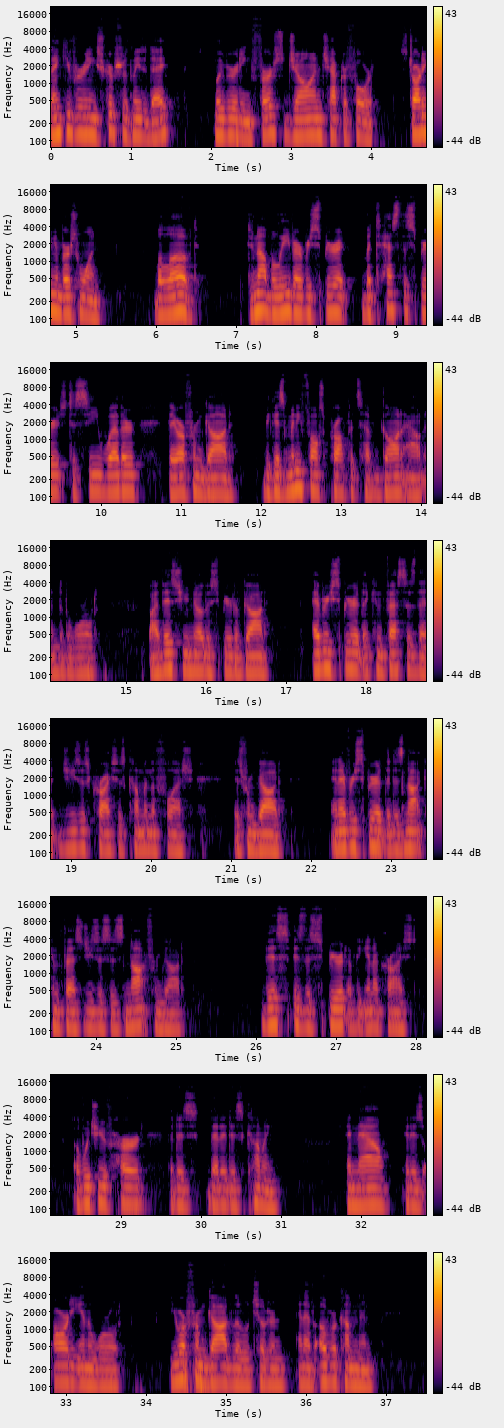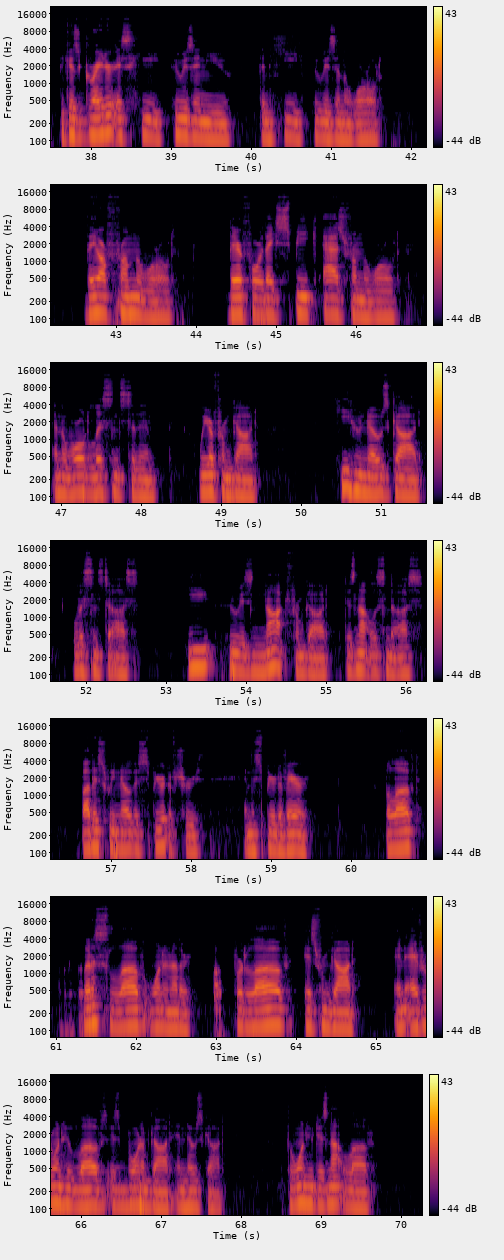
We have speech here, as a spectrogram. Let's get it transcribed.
Thank you for reading scripture with me today. We'll be reading 1 John chapter 4, starting in verse 1. Beloved, do not believe every spirit, but test the spirits to see whether they are from God, because many false prophets have gone out into the world. By this you know the Spirit of God. Every spirit that confesses that Jesus Christ has come in the flesh is from God, and every spirit that does not confess Jesus is not from God. This is the spirit of the Antichrist, of which you have heard that is that it is coming, and now it is already in the world. You are from God, little children, and have overcome them, because greater is he who is in you than he who is in the world. They are from the world, therefore they speak as from the world, and the world listens to them. We are from God. He who knows God listens to us. He who is not from God does not listen to us. By this we know the spirit of truth and the spirit of error. Beloved, let us love one another, for love is from God, and everyone who loves is born of God and knows God. The one who does not love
